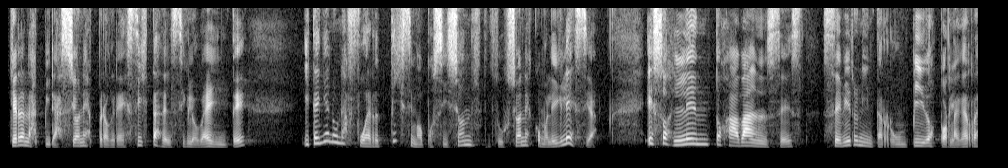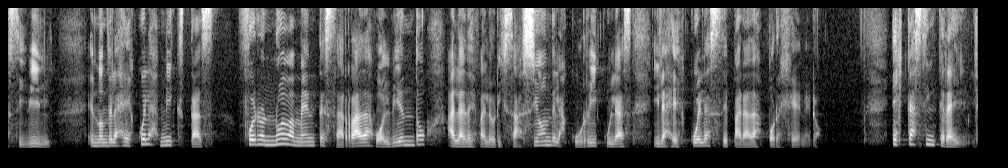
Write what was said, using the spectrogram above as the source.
que eran aspiraciones progresistas del siglo XX y tenían una fuertísima oposición de instituciones como la Iglesia. Esos lentos avances se vieron interrumpidos por la guerra civil, en donde las escuelas mixtas fueron nuevamente cerradas volviendo a la desvalorización de las currículas y las escuelas separadas por género. Es casi increíble,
